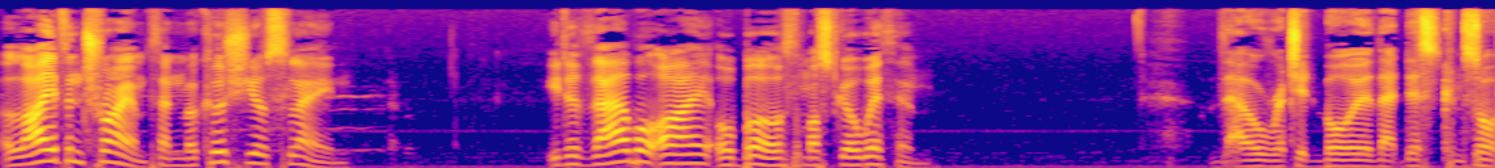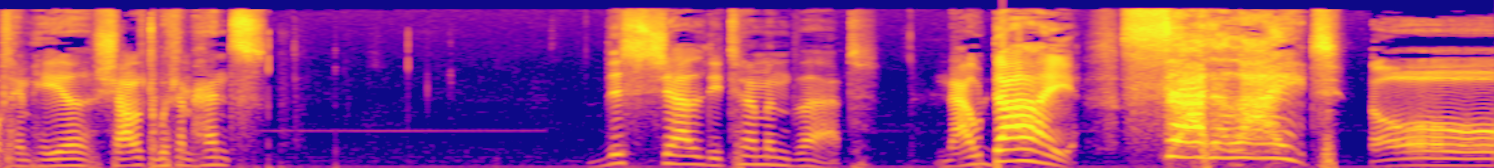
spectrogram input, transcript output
alive in triumph, and Mercutio slain. Either thou or I, or both, must go with him. Thou wretched boy that didst consort him here, shalt with him hence. This shall determine that. Now die, satellite! Oh.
